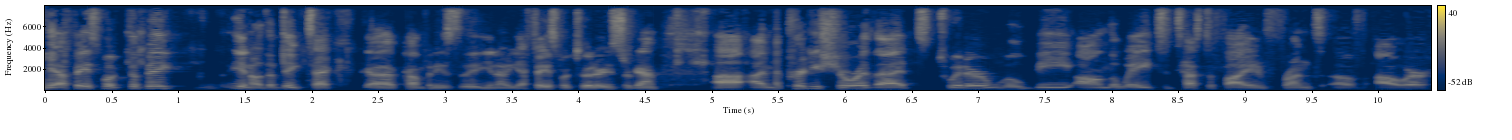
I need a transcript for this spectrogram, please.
yeah, Facebook, the big, you know, the big tech uh, companies, you know, yeah, Facebook, Twitter, Instagram. Uh, I'm pretty sure that Twitter will be on the way to testify in front of our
